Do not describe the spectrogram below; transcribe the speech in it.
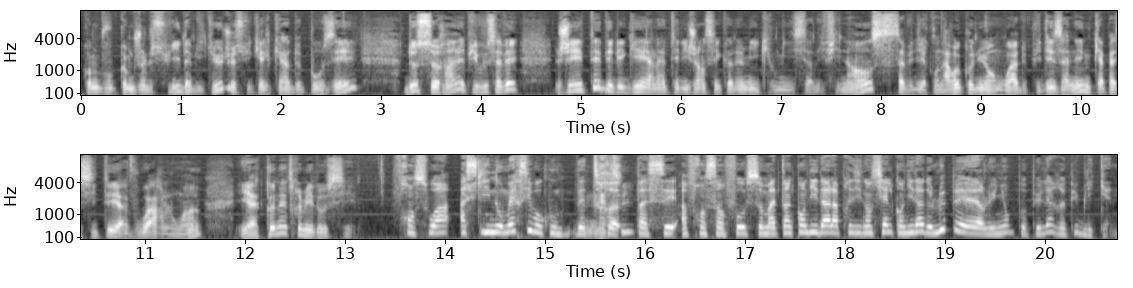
comme, vous, comme je le suis d'habitude, je suis quelqu'un de posé, de serein. Et puis vous savez, j'ai été délégué à l'intelligence économique au ministère des Finances. Ça veut dire qu'on a reconnu en moi depuis des années une capacité à voir loin et à connaître mes dossiers. François Asselineau, merci beaucoup d'être passé à France Info ce matin, candidat à la présidentielle, candidat de l'UPR, l'Union populaire républicaine.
